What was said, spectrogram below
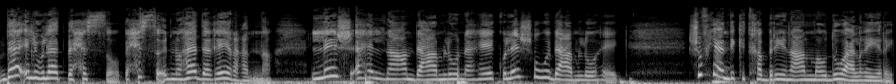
باقي الاولاد بحسوا بحسوا إنه هذا غير عنا. ليش أهلنا عم بيعاملونا هيك وليش هو بيعاملوه هيك؟ شو في عندك تخبرينا عن موضوع الغيرة؟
